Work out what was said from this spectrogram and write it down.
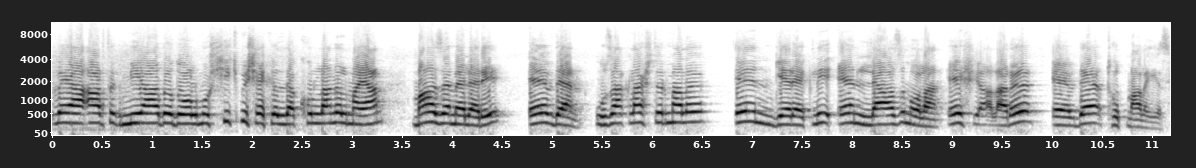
veya artık miadı dolmuş, hiçbir şekilde kullanılmayan malzemeleri evden uzaklaştırmalı. En gerekli, en lazım olan eşyaları evde tutmalıyız.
